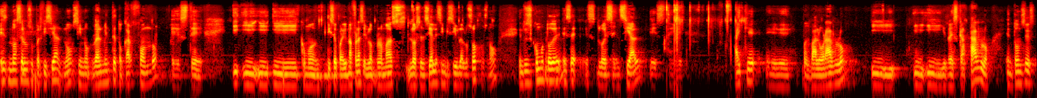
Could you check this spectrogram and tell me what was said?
es no hacerlo superficial, ¿no? Sino realmente tocar fondo este, y, y, y, como dice por ahí una frase, lo, más, lo esencial es invisible a los ojos, ¿no? Entonces, como todo ese es lo esencial, este, hay que eh, pues valorarlo y, rescatarlo. Entonces,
